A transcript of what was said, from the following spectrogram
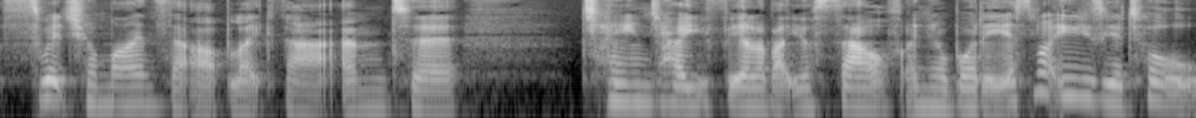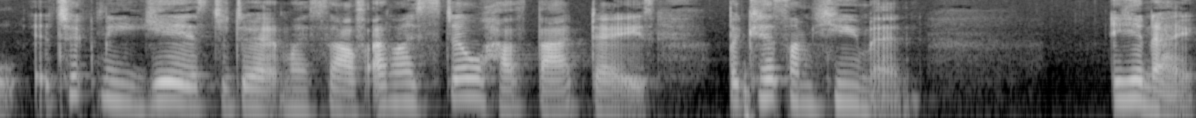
switch your mindset up like that and to change how you feel about yourself and your body. It's not easy at all. It took me years to do it myself, and I still have bad days because I'm human, you know,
